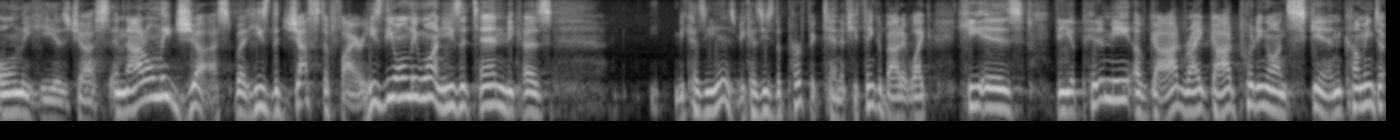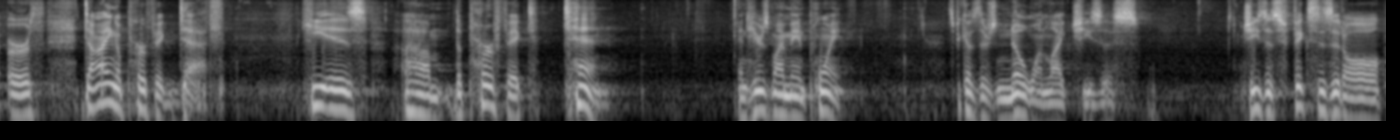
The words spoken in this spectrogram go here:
only he is just. And not only just, but he's the justifier. He's the only one. He's a 10 because because he is, because he's the perfect 10. If you think about it, like he is the epitome of God, right? God putting on skin, coming to earth, dying a perfect death. He is um, the perfect 10. And here's my main point it's because there's no one like Jesus. Jesus fixes it all,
